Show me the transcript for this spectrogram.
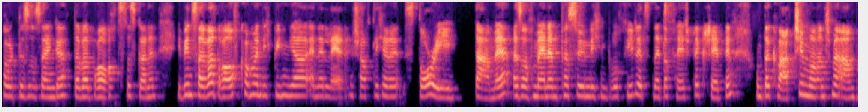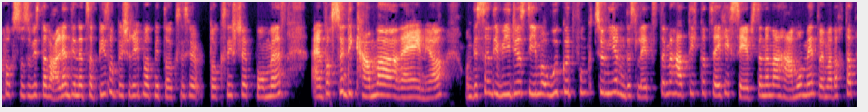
Sollte so sein, gell? Dabei braucht's das gar nicht. Ich bin selber draufgekommen, ich bin ja eine leidenschaftlichere Story Dame, also auf meinem persönlichen Profil, jetzt nicht auf Hashtag Chefin, und da quatsche ich manchmal einfach so, so wie es der Valentin jetzt ein bisschen beschrieben hat mit toxische, toxische Pommes, einfach so in die Kamera rein, ja. Und das sind die Videos, die immer urgut funktionieren. Und das letzte Mal hatte ich tatsächlich selbst einen Aha-Moment, weil gedacht habe,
